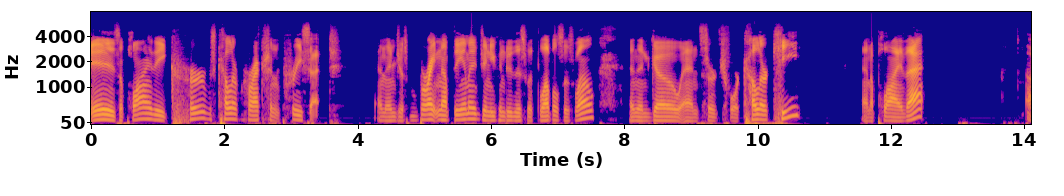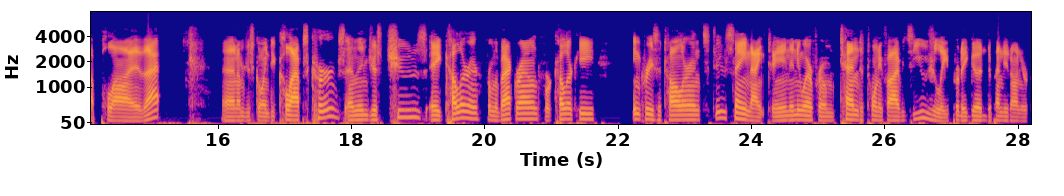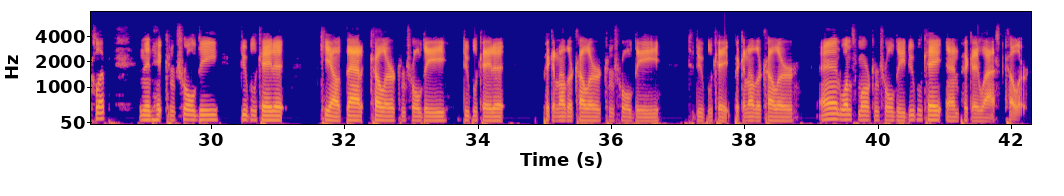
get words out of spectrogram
is apply the curves color correction preset and then just brighten up the image and you can do this with levels as well and then go and search for color key and apply that apply that and I'm just going to collapse curves and then just choose a color from the background for color key increase the tolerance to say 19 anywhere from 10 to 25 is usually pretty good depending on your clip. And then hit control D duplicate it key out that color control D duplicate it pick another color control D to duplicate pick another color and once more control D duplicate and pick a last color.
